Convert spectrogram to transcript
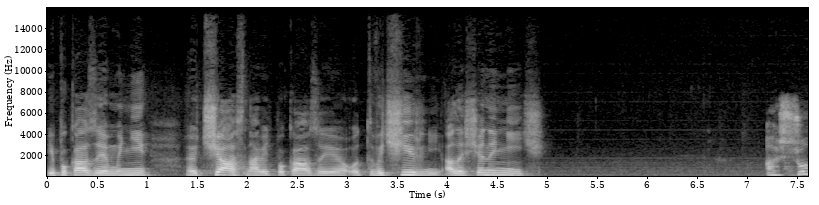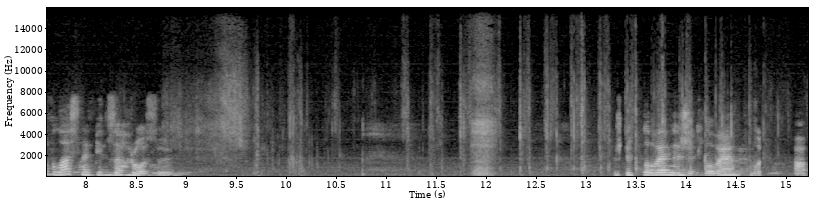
І показує мені е, час навіть показує, от вечірній, але ще не ніч. А що, власне, під загрозою? Житлове, не житлове, може так.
